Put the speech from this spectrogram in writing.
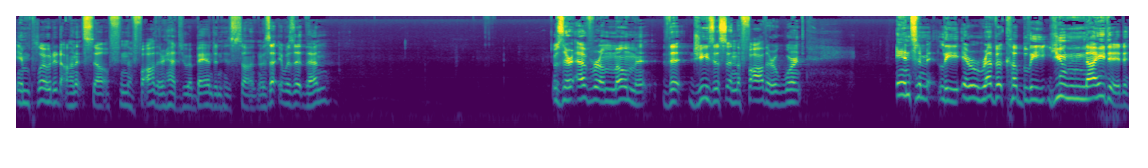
imploded on itself, and the Father had to abandon his Son? Was, that, was it then? Was there ever a moment that Jesus and the Father weren't intimately, irrevocably united?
